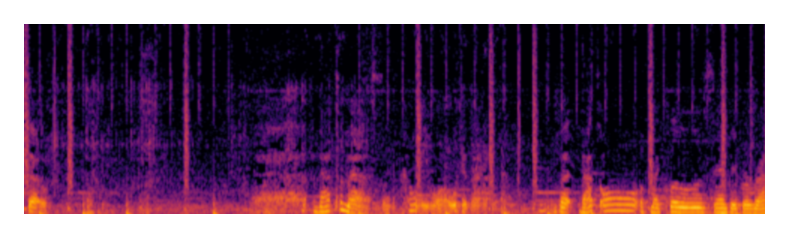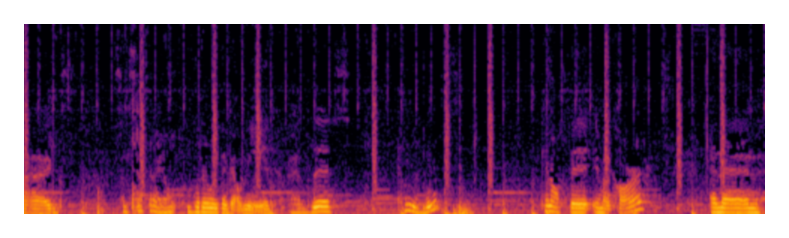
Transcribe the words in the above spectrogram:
So that's a mess. Like I don't even want to look at that. But that's all of my clothes, sandpaper, rags, some stuff that I don't literally think I'll need. I have this. I think this can all fit in my car. And then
